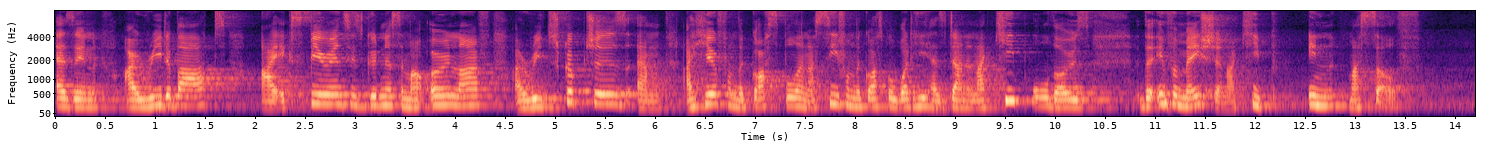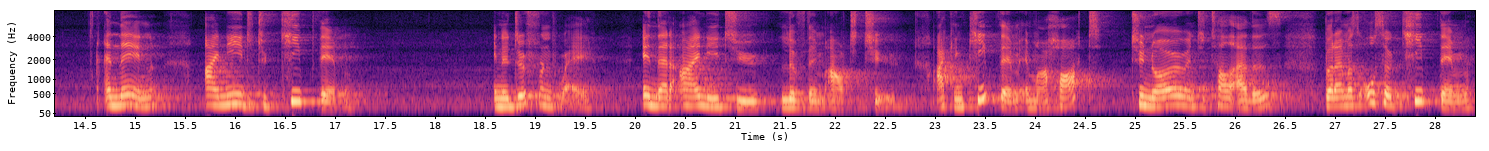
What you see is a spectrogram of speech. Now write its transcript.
as in I read about, I experience His goodness in my own life. I read scriptures, um, I hear from the gospel, and I see from the gospel what He has done. And I keep all those, the information I keep in myself. And then I need to keep them in a different way, in that I need to live them out too. I can keep them in my heart to know and to tell others, but I must also keep them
